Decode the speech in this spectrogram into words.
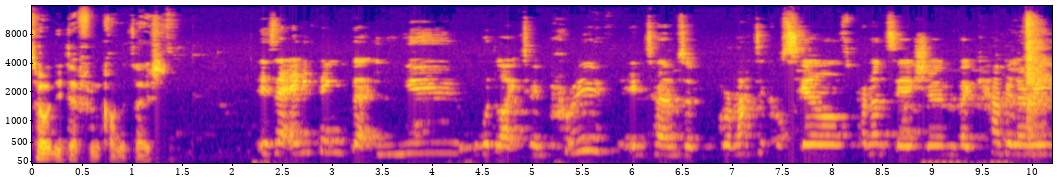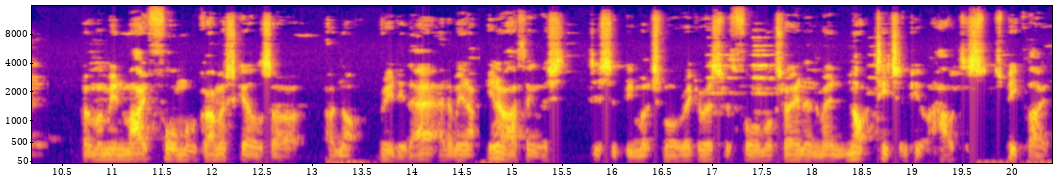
totally different connotation. Is there anything that you would like to improve in terms of grammatical skills, pronunciation, vocabulary? But I mean, my formal grammar skills are, are not really there. And I mean, you know, I think this this should be much more rigorous with formal training. I mean, not teaching people how to speak like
